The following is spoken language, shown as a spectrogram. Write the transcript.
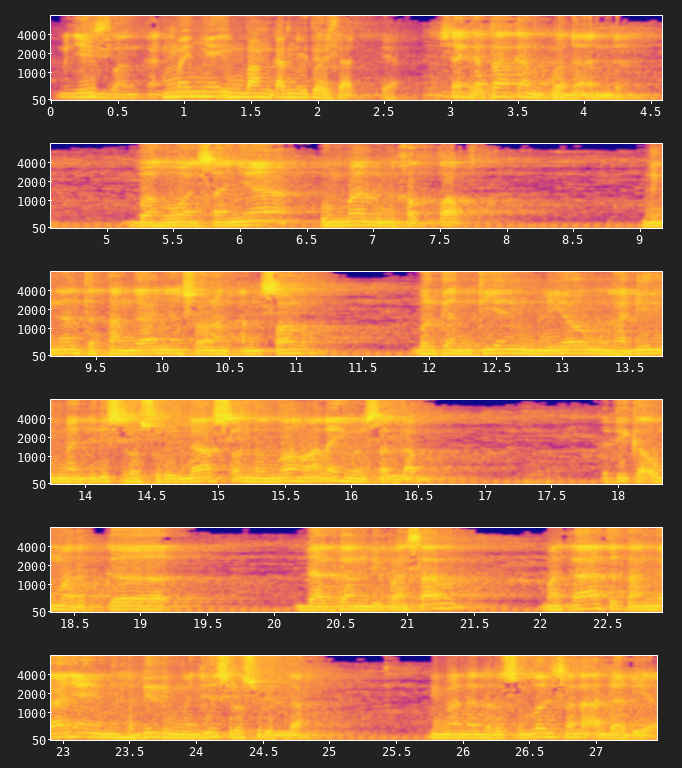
Menyeimbangkan. menyeimbangkan itu Ustaz. Ya. Saya katakan kepada Anda bahwasanya Umar bin Khattab dengan tetangganya seorang Ansar bergantian beliau menghadiri majlis Rasulullah sallallahu alaihi wasallam. Ketika Umar ke dagang di pasar, maka tetangganya yang hadir di majlis Rasulullah di mana Rasulullah di sana ada dia.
